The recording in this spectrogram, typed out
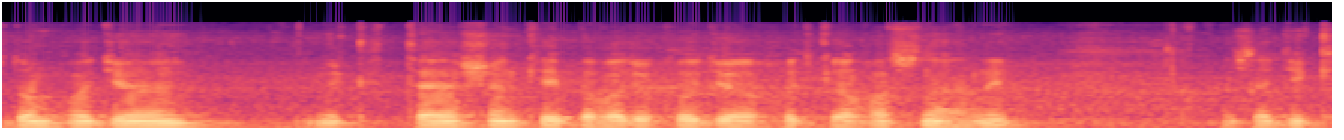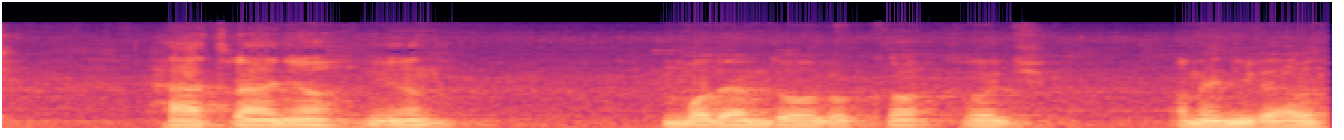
tudom, hogy uh, még teljesen képe vagyok, hogy uh, hogy kell használni. Ez egyik hátránya ilyen modern dolgoknak, hogy amennyivel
